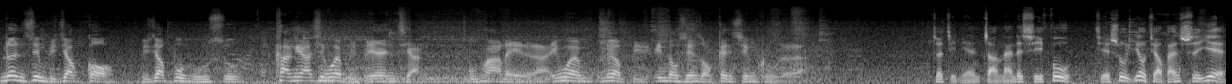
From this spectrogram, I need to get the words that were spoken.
韧性比较够，比较不服输，抗压性会比别人强，不怕累的啦，因为没有比运动选手更辛苦的啦。这几年长男的媳妇结束幼教班事业，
